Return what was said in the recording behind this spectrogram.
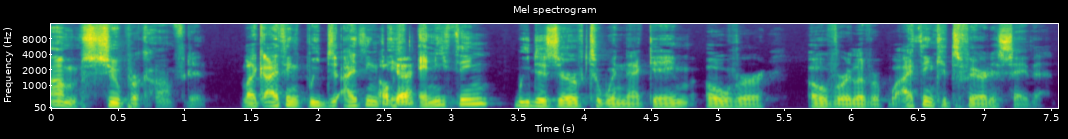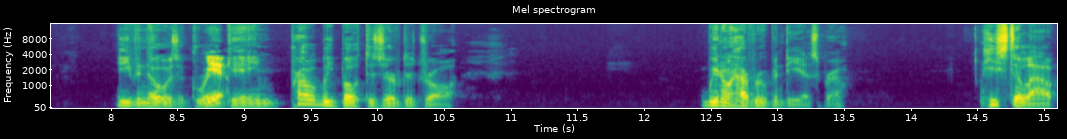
I'm super confident. Like I think we, d- I think Okay. if anything, we deserve to win that game over over Liverpool. I think it's fair to say that, even though it was a great game, probably both deserved a draw. We don't have Ruben Dias, bro. He's still out.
